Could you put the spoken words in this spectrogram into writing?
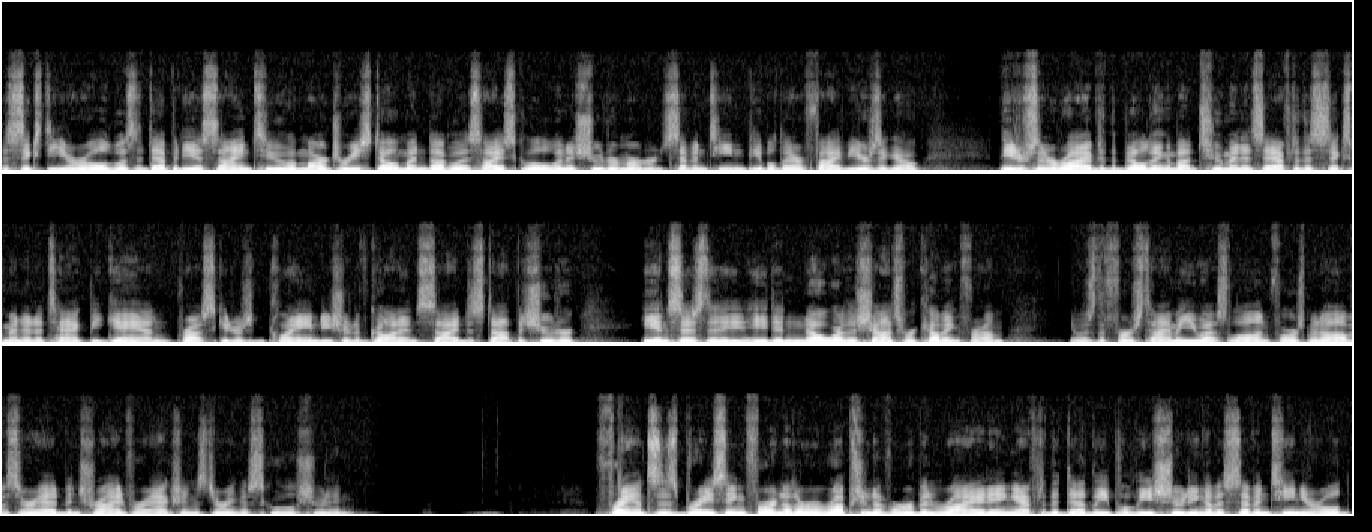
The 60 year old was a deputy assigned to Marjory Stoneman Douglas High School when a shooter murdered 17 people there five years ago. Peterson arrived at the building about two minutes after the six minute attack began. Prosecutors had claimed he should have gone inside to stop the shooter. He insisted he didn't know where the shots were coming from. It was the first time a U.S. law enforcement officer had been tried for actions during a school shooting. France is bracing for another eruption of urban rioting after the deadly police shooting of a 17 year old.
